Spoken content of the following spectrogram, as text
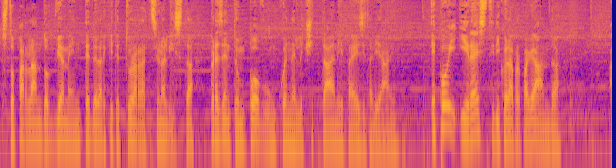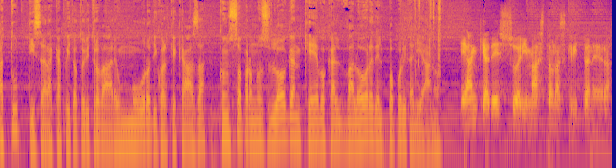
Sto parlando ovviamente dell'architettura razionalista presente un po' ovunque nelle città e nei paesi italiani. E poi i resti di quella propaganda. A tutti sarà capitato di trovare un muro di qualche casa con sopra uno slogan che evoca il valore del popolo italiano. E anche adesso è rimasta una scritta nera,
